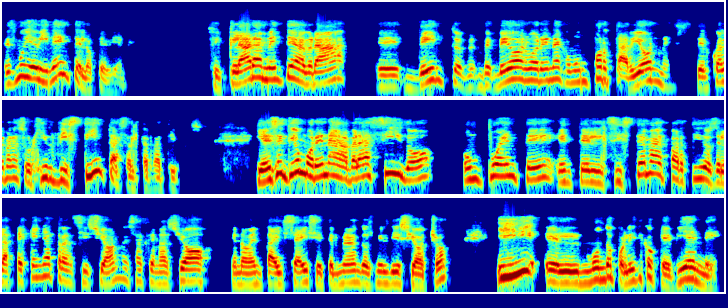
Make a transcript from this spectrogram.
Es muy evidente lo que viene. Sí, claramente habrá eh, dentro, veo a Morena como un portaaviones del cual van a surgir distintas alternativas. Y en ese sentido, Morena habrá sido un puente entre el sistema de partidos de la pequeña transición, esa que nació en 96 y terminó en 2018, y el mundo político que viene.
